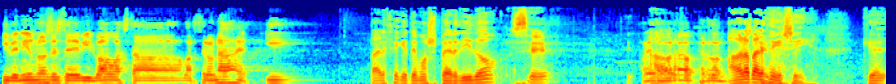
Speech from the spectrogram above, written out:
y venirnos desde Bilbao hasta Barcelona y... Parece que te hemos perdido. Sí. ahora, perdón. Ahora parece que sí. Que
